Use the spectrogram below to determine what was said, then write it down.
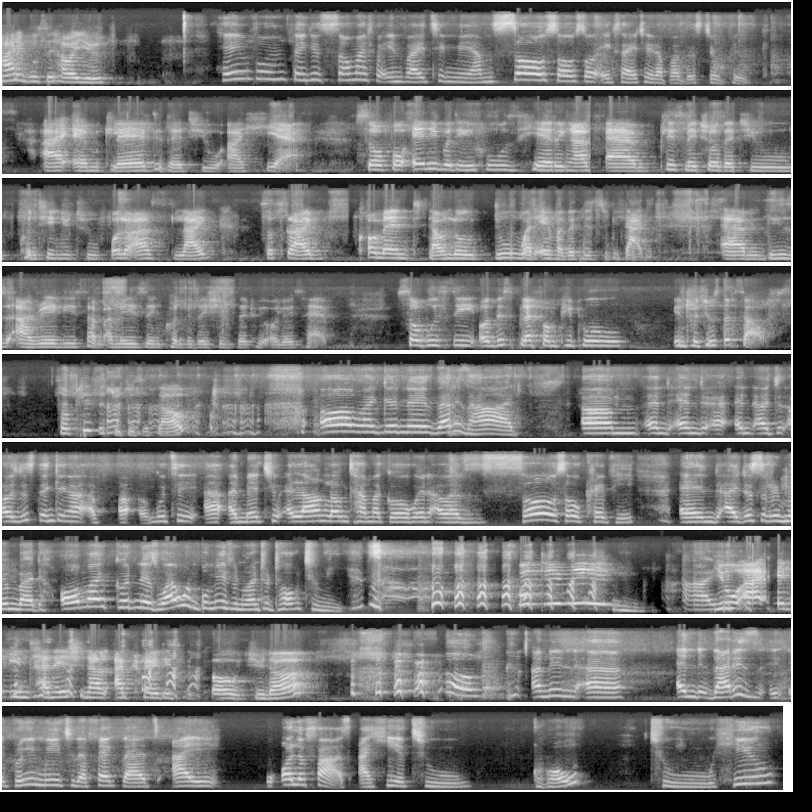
Hi, Busi, how are you? Hey, Boom, thank you so much for inviting me. I'm so, so, so excited about this topic. I am glad that you are here. So, for anybody who's hearing us, um, please make sure that you continue to follow us, like, subscribe, comment, download, do whatever that needs to be done. Um, these are really some amazing conversations that we always have. So we see on this platform, people introduce themselves. So please introduce yourself. oh my goodness, that is hard. Um, and and uh, and I, just, I was just thinking, uh, uh, Guti, uh, I met you a long, long time ago when I was so so crappy, and I just remembered. Oh my goodness, why wouldn't Bumi even want to talk to me? what do you mean? I... You are an international accredited coach, you know? oh, I mean, uh, and that is bringing me to the fact that I, all of us are here to grow, to heal,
